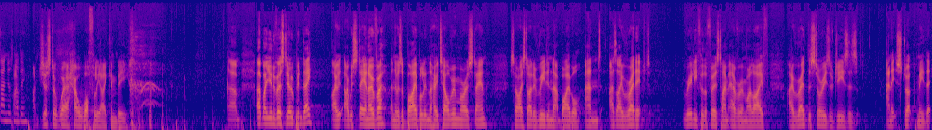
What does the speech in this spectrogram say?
Daniel's I, nodding. I'm just aware how waffly I can be. Um, at my university open day, I, I was staying over, and there was a Bible in the hotel room where I was staying. So I started reading that Bible, and as I read it, really for the first time ever in my life, I read the stories of Jesus, and it struck me that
